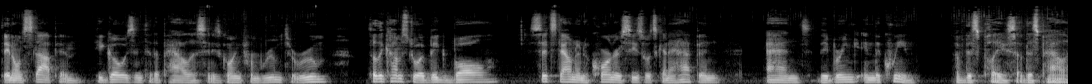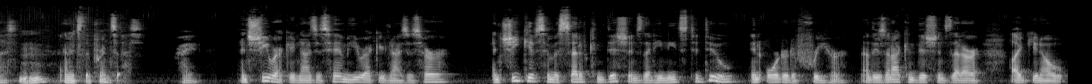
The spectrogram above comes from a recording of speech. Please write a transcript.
They don't stop him. He goes into the palace and he's going from room to room till he comes to a big ball, sits down in a corner, sees what's going to happen, and they bring in the queen of this place, of this palace. Mm-hmm. And it's the princess, right? And she recognizes him, he recognizes her, and she gives him a set of conditions that he needs to do in order to free her. Now, these are not conditions that are like, you know,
